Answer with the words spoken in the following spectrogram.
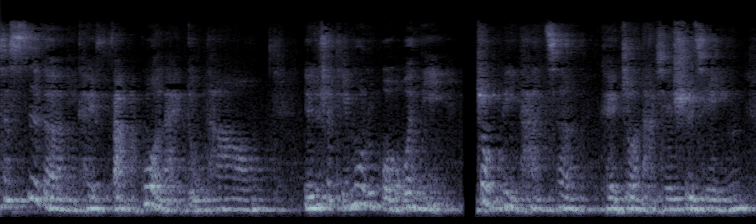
这四个你可以反过来读它哦，也就是题目如果问你重力探测可以做哪些事情，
